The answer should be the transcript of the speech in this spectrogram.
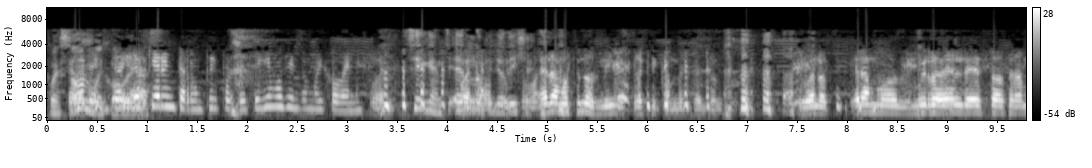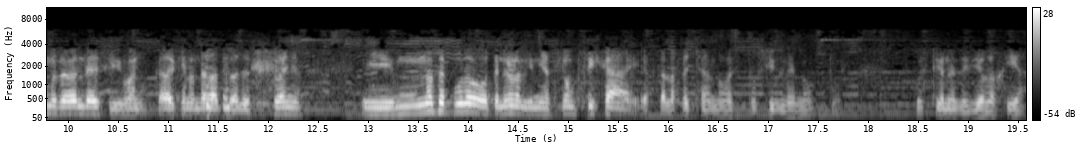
Pues son muy jóvenes. yo quiero interrumpir porque seguimos siendo muy jóvenes. bueno. Siguen, es Bueno, lo que yo mucho dije. más. Éramos unos niños prácticamente, entonces. Y bueno, éramos muy rebeldes, todos eran muy rebeldes y bueno, cada quien andaba atrás de su sueño. Y no se pudo tener una alineación fija y hasta la fecha no es posible, ¿no? Por cuestiones de ideología.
